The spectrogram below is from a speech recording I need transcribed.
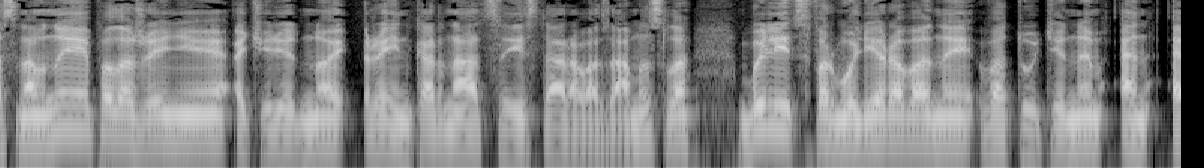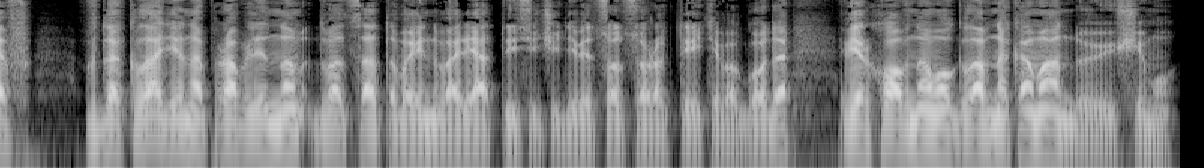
Основные положения очередной реинкарнации старого замысла были сформулированы Ватутиным Н.Ф. в докладе, направленном 20 января 1943 года Верховному главнокомандующему.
